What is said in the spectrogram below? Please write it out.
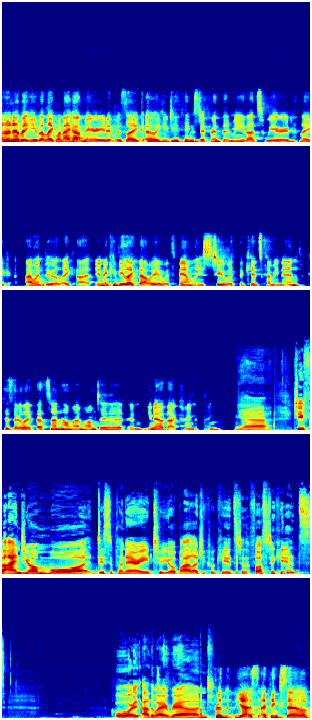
i don't know about you but like when i got married it was like oh you do things different than me that's weird like i wouldn't do it like that and it can be like that way with families too with the kids coming in because they're like that's not how my mom did it and you know that kind of thing yeah. Do you find you're more disciplinary to your biological kids to the foster kids? or the other way around? For the, yes, I think so.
